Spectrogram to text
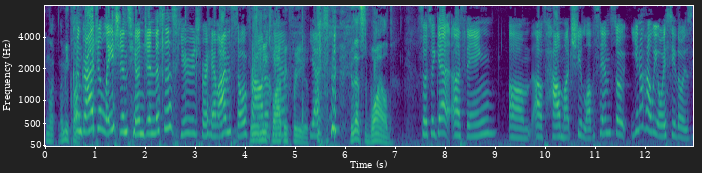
let me clap. Congratulations, Hyunjin! This is huge for him. I'm so proud. This is me of clapping him. for you. Yes. Because that's wild. So to get a thing um, of how much she loves him, so you know how we always see those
